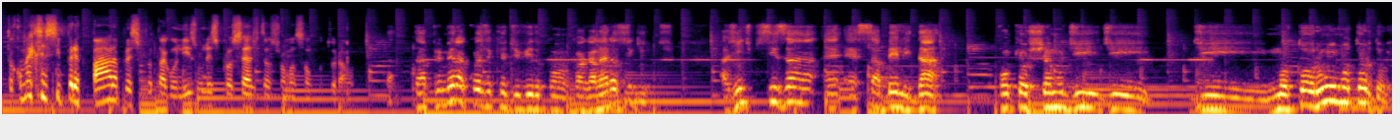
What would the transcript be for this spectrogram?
Então, como é que você se prepara para esse protagonismo nesse processo de transformação cultural? Tá, a primeira coisa que eu divido com, a galera é o seguinte: a gente precisa é, é saber lidar com o que eu chamo de, de, de motor 1 e motor 2.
